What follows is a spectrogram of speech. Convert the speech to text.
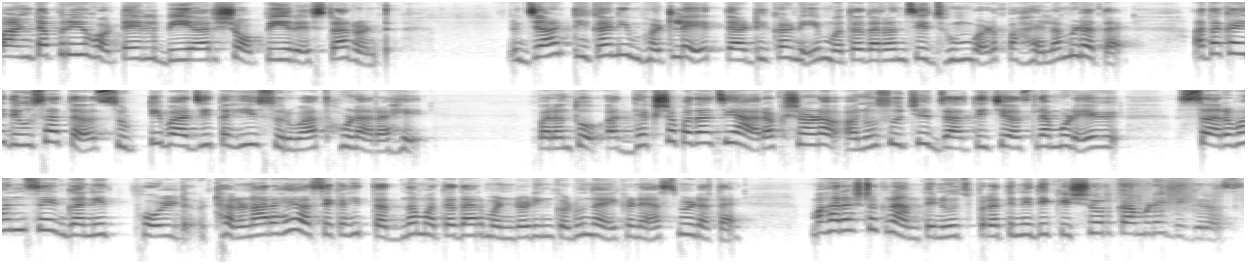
पानटपरी हॉटेल बियर शॉपी रेस्टॉरंट ज्या ठिकाणी म्हटले त्या ठिकाणी मतदारांची झुंबड पाहायला मिळत आहे. आता काही दिवसातच सुट्टीबाजीतही सुरुवात होणार आहे. परंतु अध्यक्षपदाची आरक्षण अनुसूचित जातीची असल्यामुळे सर्वांचे गणित फोल्ड ठरणार आहे असे काही तज्ज्ञ मतदार मंडळींकडून ऐकण्यास मिळत आहे. महाराष्ट्र क्रांती न्यूज प्रतिनिधी किशोर कांबळे दिग्रस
